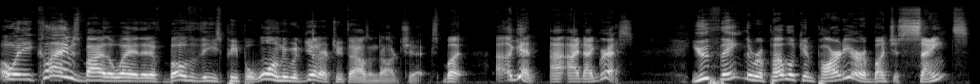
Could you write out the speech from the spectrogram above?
Oh, and he claims, by the way, that if both of these people won, we would get our two thousand dollar checks. But uh, again, I, I digress. You think the Republican Party are a bunch of saints?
